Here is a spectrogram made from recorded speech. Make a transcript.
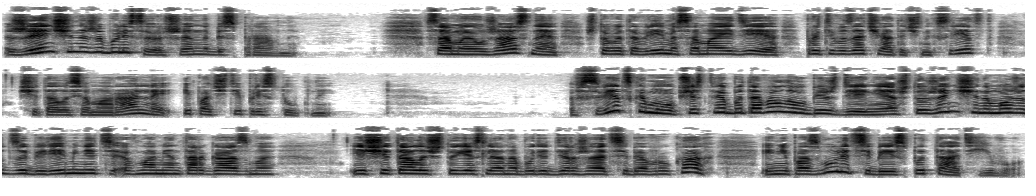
Женщины же были совершенно бесправны. Самое ужасное, что в это время сама идея противозачаточных средств считалась аморальной и почти преступной. В светском обществе бытовало убеждение, что женщина может забеременеть в момент оргазма – и считалось, что если она будет держать себя в руках и не позволит себе испытать его,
